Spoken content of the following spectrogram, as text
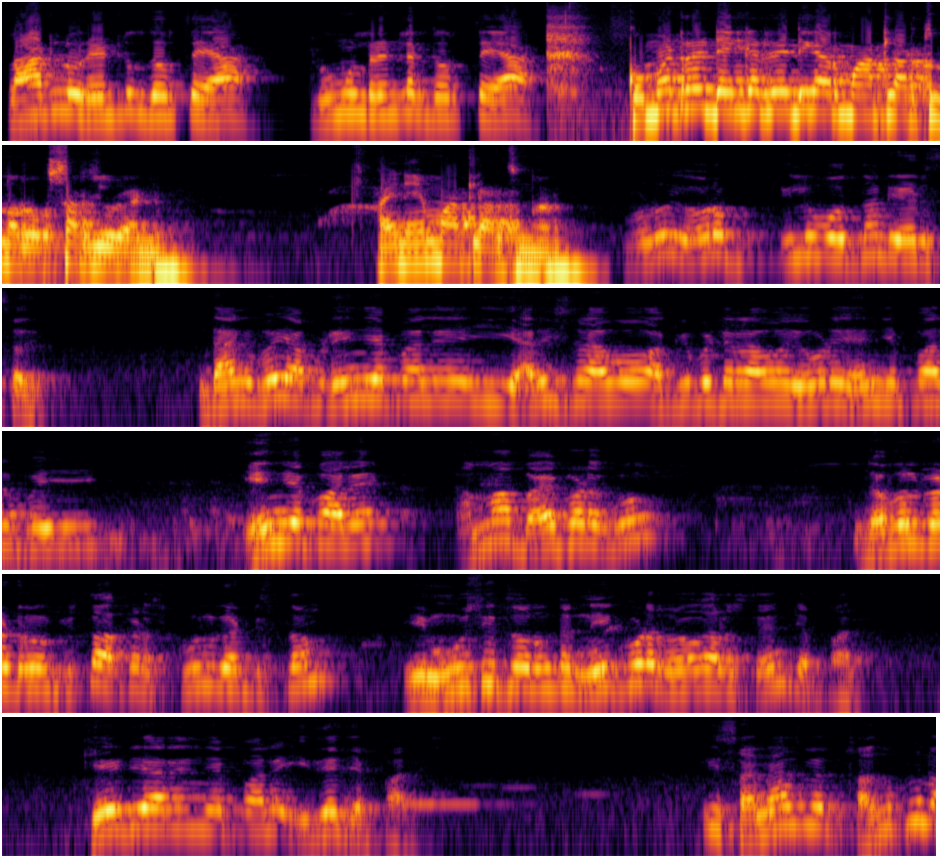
ఫ్లాట్లు రెంట్లకు దొరుకుతాయా? రూములు రెంట్లకు దొరుకుతాయా? కొమ్మటిరెడ్డి వెంకటరెడ్డి గారు మాట్లాడుతున్నారు. ఒకసారి చూడండి. ఆయన ఏం మాట్లాడుతున్నారు? ఇప్పుడు ఎవరో ఇల్లు పోతుందంటే ఏడుస్తుంది. దానికి పోయి అప్పుడు ఏం చెప్పాలి? ఈ హరీష్ రావో అగ్గిపెట్టి రావో ఎవడో ఏం చెప్పాలి పోయి? ఏం చెప్పాలి? అమ్మ భయపడకు. డబుల్ బెడ్రూమ్ ఇస్తాం అక్కడ స్కూల్ కట్టిస్తాం. ఈ మూసితో ఉంటే నీకు కూడా రోగాలు వస్తాయని చెప్పాలి. కేటీఆర్ ఏం చెప్పాలి? ఇదే చెప్పాలి. ఈ సన్యాసులు చదువుకున్న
